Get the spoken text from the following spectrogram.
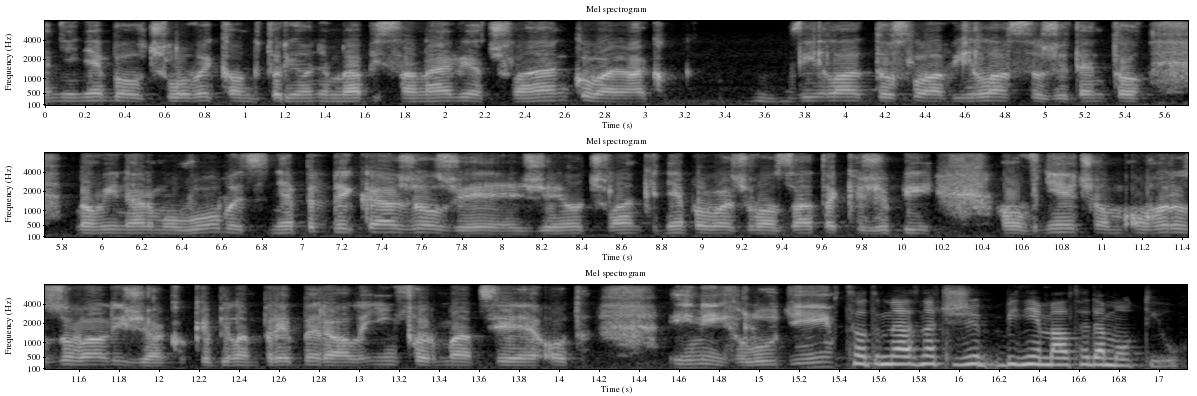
ani nebol človekom, ktorý o ňom napísal najviac článkov, ako vyhla, doslova vyhlásil, že tento novinár mu vôbec neprekážal, že, že jeho články nepovažoval za také, že by ho v niečom ohrozovali, že ako keby len preberal informácie od iných ľudí. Chcel tým naznačiť, že by nemal teda motív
